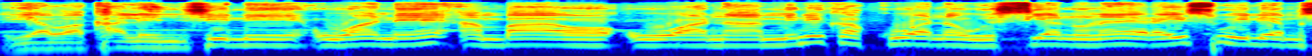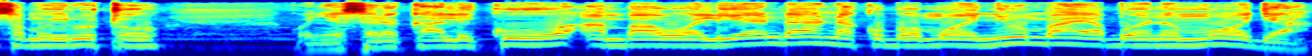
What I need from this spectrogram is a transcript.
ya Wakalenjini wane ambao wanaaminika kuwa na uhusiano naye Rais William Samoei Ruto kwenye serikali kuu ambao walienda na kubomoa nyumba ya bwana mmoja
